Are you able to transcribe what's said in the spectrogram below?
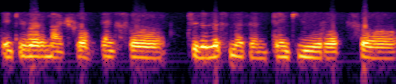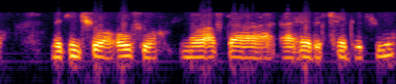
Thank you very much, Rob. Thanks for to the listeners, and thank you, Rob, for making sure also, you know, after I had a chat with you,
